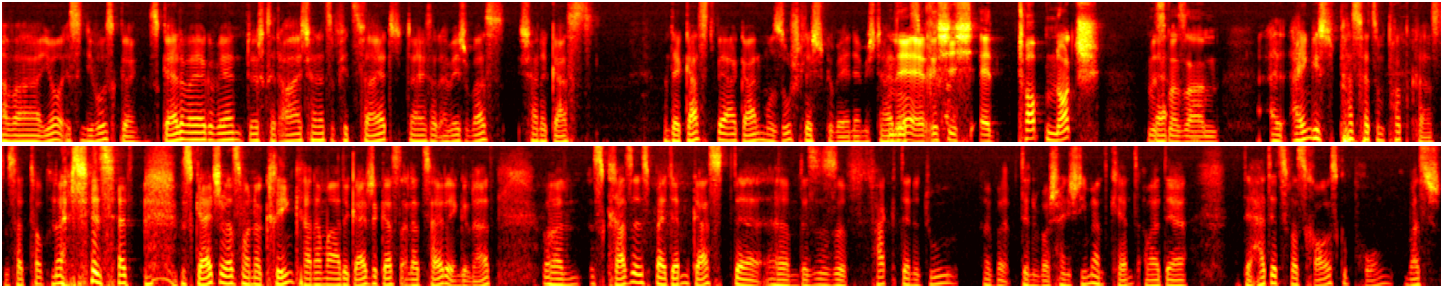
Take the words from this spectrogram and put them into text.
Aber jo, ist in die Hose gegangen. Das Geile war ja gewesen, du hast gesagt, ah, ich habe nicht so viel Zeit. Da habe ich gesagt, ah, weißt du was? Ich habe einen Gast. Und der Gast wäre gar nicht mal so schlecht gewesen, nämlich der hat Nee, jetzt, richtig äh, top-notch, müssen Ja. wir sagen. eigentlich passt halt zum Podcast. Das hat top notch. Das hat das Geilste, was man nur kriegen kann, haben wir den geilsten Gast aller Zeiten eingeladen. Und das Krasse ist bei dem Gast, der, ähm, das ist ein Fakt, den du, äh, den wahrscheinlich niemand kennt, aber der, der hat jetzt was rausgebrungen, was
